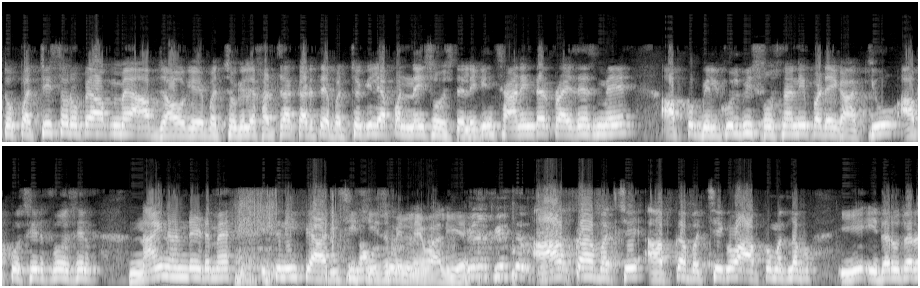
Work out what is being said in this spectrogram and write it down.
तो पच्चीस सौ रुपये आप में आप जाओगे बच्चों के लिए खर्चा करते हैं बच्चों के लिए अपन नहीं सोचते लेकिन शान इंटरप्राइजेस में आपको बिल्कुल भी सोचना नहीं पड़ेगा क्यों? आपको सिर्फ़ और सिर्फ़ 900 में इतनी प्यारी सी चीज़ मिलने वाली है। आपका बच्चे आपका बच्चे को आपको मतलब ये इधर उधर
